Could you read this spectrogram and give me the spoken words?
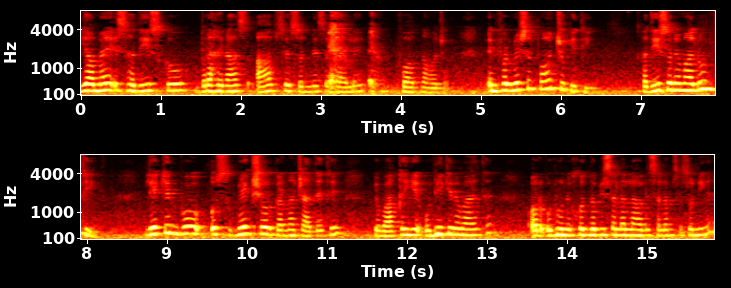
یا میں اس حدیث کو براہ راست آپ سے سننے سے پہلے فوت نہ ہو جاؤں۔ انفارمیشن پہنچ چکی تھی، حدیث انہیں معلوم تھی، لیکن وہ اس میک شور کرنا چاہتے تھے کہ واقعی یہ انہی کی روایت ہے۔ اور انہوں نے خود نبی صلی اللہ علیہ وسلم سے سنی ہے۔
